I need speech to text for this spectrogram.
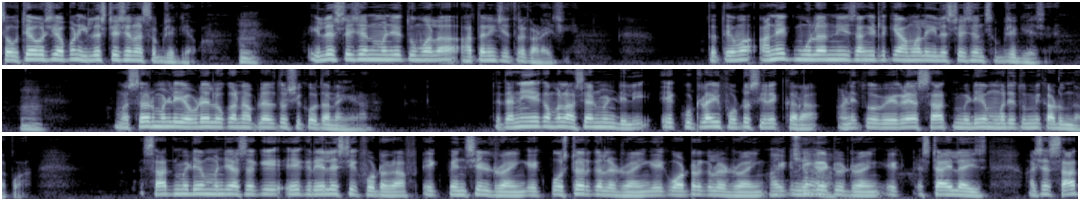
चौथ्या वर्षी आपण इलस्ट्रेशन हा सब्जेक्ट घ्यावा. इलस्ट्रेशन म्हणजे तुम्हाला हाताने चित्र काढायची. तर तेव्हा अनेक मुलांनी सांगितलं की आम्हाला इलस्ट्रेशन सब्जेक्ट घ्यायचा आहे. मग सर म्हणले एवढ्या लोकांना आपल्याला तो शिकवता नाही येणार. तर त्यांनी एक आम्हाला असाइनमेंट दिली एक कुठलाही फोटो सिलेक्ट करा आणि तो वेगळ्या सात मीडियममध्ये तुम्ही काढून दाखवा. सात मीडियम म्हणजे असं की एक रिअलिस्टिक फोटोग्राफ एक पेन्सिल ड्रॉइंग एक पोस्टर कलर ड्रॉइंग एक वॉटर कलर ड्रॉइंग एक. निगेटिव्ह ड्रॉइंग एक स्टायलाइज अशा सात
